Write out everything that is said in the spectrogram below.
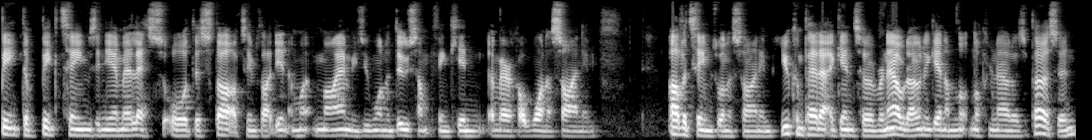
big the big teams in the MLS or the startup teams like the Inter Miami's who want to do something in America want to sign him. Other teams want to sign him. You compare that again to Ronaldo, and again, I'm not knocking Ronaldo as a person.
